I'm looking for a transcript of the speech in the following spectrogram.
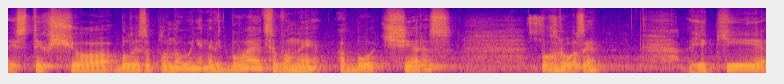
Із тих, що були заплановані, не відбуваються вони або через погрози, які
